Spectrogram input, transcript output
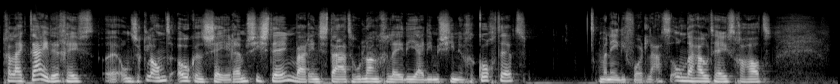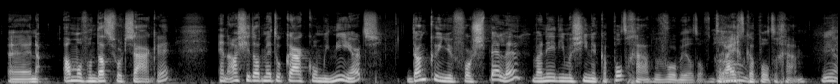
Gelijktijdig heeft eh, onze klant ook een CRM-systeem waarin staat hoe lang geleden jij die machine gekocht hebt, wanneer die voor het laatst onderhoud heeft gehad. Eh, nou, allemaal van dat soort zaken. En als je dat met elkaar combineert, dan kun je voorspellen wanneer die machine kapot gaat bijvoorbeeld, of dreigt Oh. kapot te gaan. ja.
